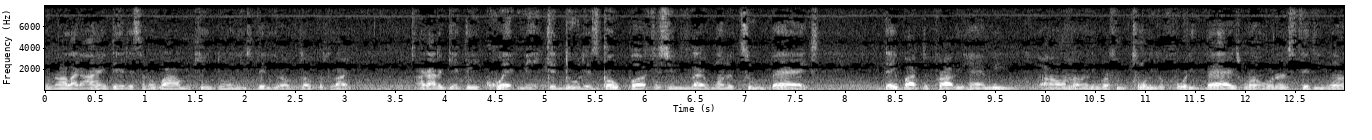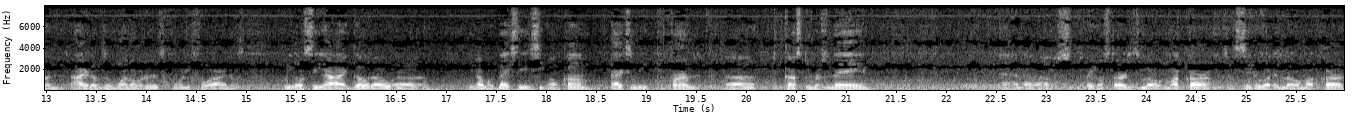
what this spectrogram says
You know, like I ain't did this in a while. I'm gonna keep doing these videos though, cause like I gotta get the equipment to do this. GoPuff is usually like one or two bags. They about to probably hand me, I don't know, anywhere from 20 to 40 bags. One order is 51 items and one order is 44 items. We gonna see how it go though. Uh, you know, but basically she gonna come, ask me, confirm uh, the customer's name, and uh, they gonna start just loading my car. I'm just seeing why they load my car,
